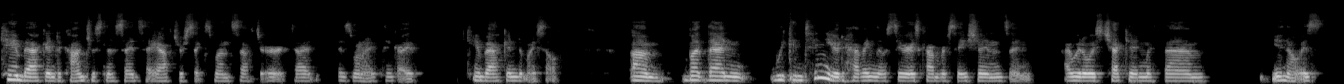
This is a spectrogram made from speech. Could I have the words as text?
came back into consciousness i'd say after six months after eric died is when i think i came back into myself um, but then we continued having those serious conversations and i would always check in with them you know is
